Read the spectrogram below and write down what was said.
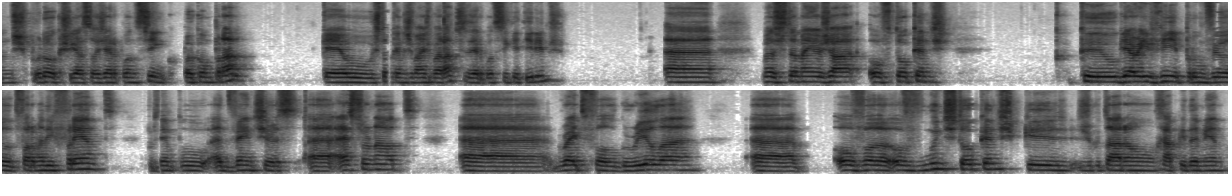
um, esperou que chegasse ao 0,5 para comprar, que é os tokens mais baratos, 0,5 Ethereum. Uh, mas também eu já houve tokens que o Gary Vee promoveu de forma diferente, por exemplo, Adventures uh, Astronaut, uh, Grateful Gorilla. houve, houve muitos tokens que esgotaram rapidamente,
